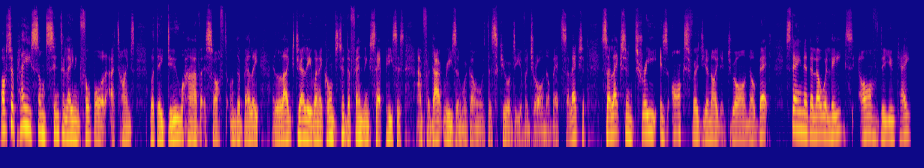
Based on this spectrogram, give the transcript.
Oxford plays some scintillating football at times, but they do have a soft underbelly like jelly when it comes to defending set pieces. And for that reason, we're going with the security of a draw no bet selection. Selection three is Oxford United, draw no bet. Staying in the lower leagues of the UK,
